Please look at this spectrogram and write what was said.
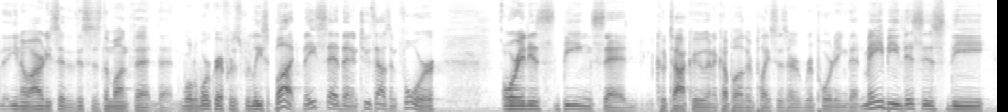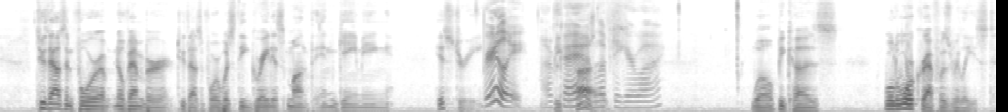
you know I already said that this is the month that that World of Warcraft was released, but they said that in 2004, or it is being said, Kotaku and a couple other places are reporting that maybe this is the 2004 of November 2004 was the greatest month in gaming history. Really? Okay. I'd love to hear why. Well, because World of Warcraft was released.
